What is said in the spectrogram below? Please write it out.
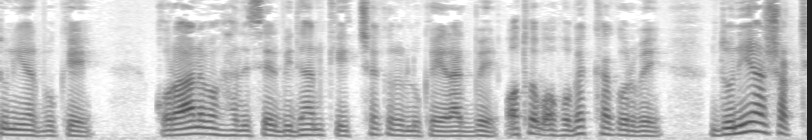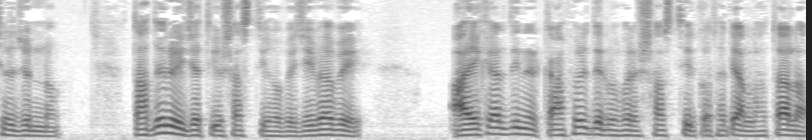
দুনিয়ার বুকে কোরআন এবং হাদিসের বিধানকে ইচ্ছা করে লুকিয়ে রাখবে অথবা অপব্যাখ্যা করবে দুনিয়ার স্বার্থের জন্য, তাদেরও এই জাতীয় শাস্তি হবে। যেভাবে আগেকার দিনের কাফেরদের ব্যাপারে শাস্তির কথাটি আল্লাহ তালা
